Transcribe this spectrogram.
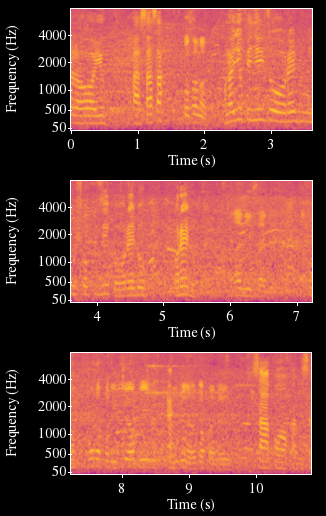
Hello, ah, sasa Kusama. Unajipenya hizo redu shop ziko redu redu Sawa poa kabisa.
